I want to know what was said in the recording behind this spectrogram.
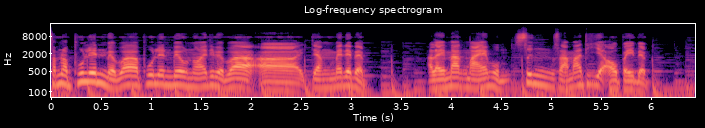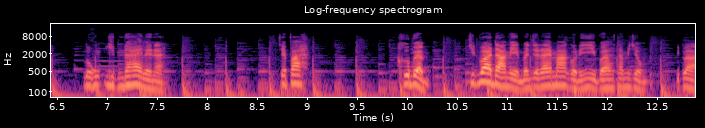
สำหรับผู้เล่นแบบว่าผู้เล่นเวลน้อยที่แบบว่าอ่ายังไม่ได้แบบอะไรมากมายผม ซึ่งสามารถที่จะเอาไปแบบลงอินได้เลยนะ ใช่ปะคือแบบคิดว่าดาเมจมันจะได้มากกว่านี้อีกปะท่านผู้ชมคิดว่า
